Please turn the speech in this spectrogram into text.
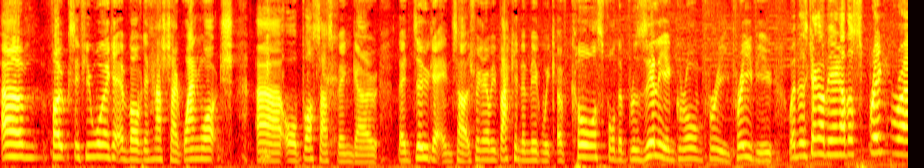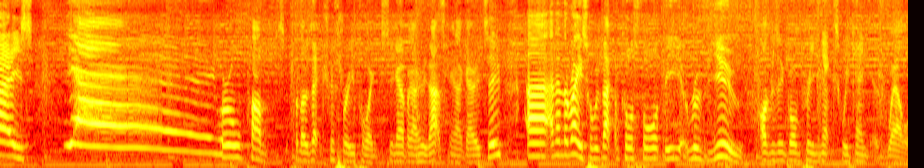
Um, folks, if you want to get involved in hashtag WangWatch uh, or Bottas Bingo, then do get in touch. We're going to be back in the midweek, of course, for the Brazilian Grand Prix preview, when there's going to be another sprint race. Yay! We're all pumped for those extra three points. You never know who that's going to go to. Uh, and then the race we'll be back, of course, for the review of the Brazilian Grand Prix next weekend as well.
